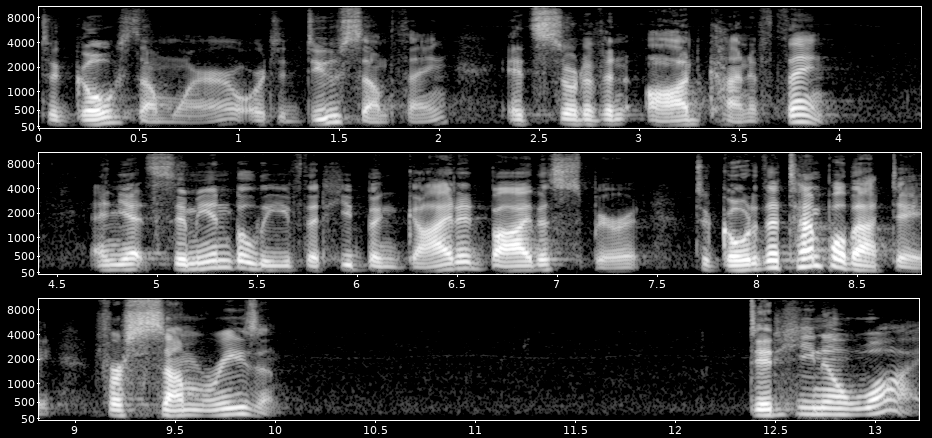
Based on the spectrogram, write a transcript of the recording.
to go somewhere or to do something? It's sort of an odd kind of thing. And yet, Simeon believed that he'd been guided by the Spirit to go to the temple that day for some reason. Did he know why?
